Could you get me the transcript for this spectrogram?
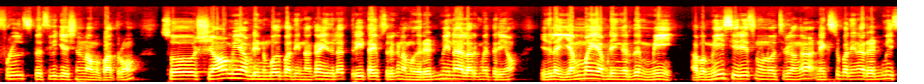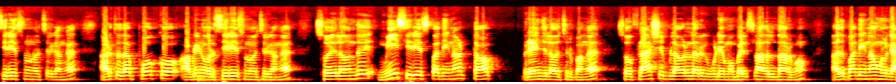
ஃபுல் ஸ்பெசிஃபிகேஷன் நம்ம பார்த்துருவோம் ஸோ ஷாமி அப்படின்னும் போது பார்த்தீங்கன்னாக்கா இதில் த்ரீ டைப்ஸ் இருக்குது நமக்கு ரெட்மினா எல்லாருக்குமே தெரியும். இதில் எம்ஐ அப்படிங்கிறது மீ அப்போ மீ சீரியஸ்னு ஒன்று வச்சுருக்காங்க. நெக்ஸ்ட் பார்த்தீங்கன்னா ரெட்மி சீரியஸ்னு ஒன்று வச்சுருக்காங்க. அடுத்ததாக போக்கோ அப்படின்னு ஒரு சீரியஸ் ஒன்று வச்சுருக்காங்க. ஸோ இதில் வந்து மீ சீரியஸ் பார்த்தீங்கன்னா டாப் ரேஞ்சில் வச்சுருப்பாங்க. ஸோ ஃப்ளாஷிப் லெவலில் இருக்கக்கூடிய மொபைல்ஸ்லாம் அதில் தான் இருக்கும். அது பார்த்தீங்கன்னா உங்களுக்கு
